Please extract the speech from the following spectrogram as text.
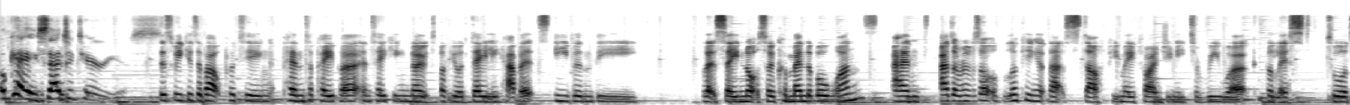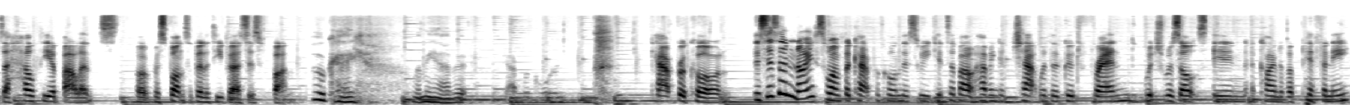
Okay, Sagittarius. This week is about putting pen to paper and taking note of your daily habits, even the, let's say, not so commendable ones. And as a result of looking at that stuff, you may find you need to rework the list towards a healthier balance of responsibility versus fun. Okay, let me have it. Capricorn. Capricorn. This is a nice one for Capricorn this week. It's about having a chat with a good friend, which results in a kind of epiphany.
